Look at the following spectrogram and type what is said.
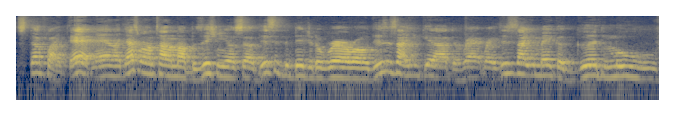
stuff like that man. Like that's what i'm talking about. Position yourself. This is the digital railroad. This is how you get out the rat race. This is how you make a good move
